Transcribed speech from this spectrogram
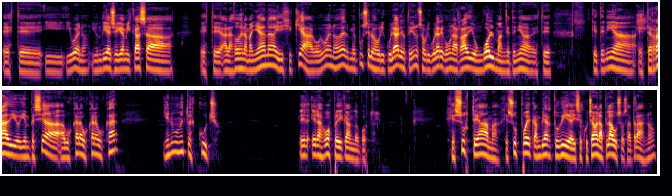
Este, y, y bueno, y un día llegué a mi casa este, a las 2 de la mañana y dije, ¿qué hago? Y bueno, a ver, me puse los auriculares, tenía unos auriculares con una radio, un Goldman que tenía, este, que tenía este, radio y empecé a, buscar, a buscar, a buscar y en un momento escucho. Er, eras vos predicando, apóstol. Jesús te ama, Jesús puede cambiar tu vida. Y se escuchaban aplausos atrás, ¿no?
